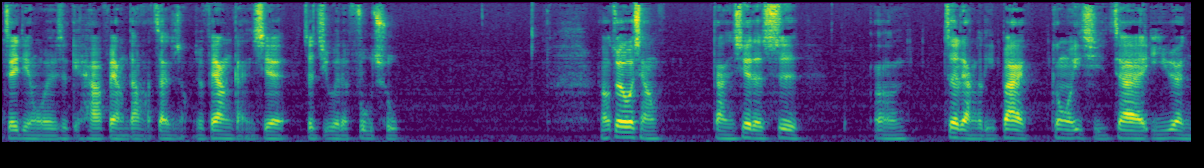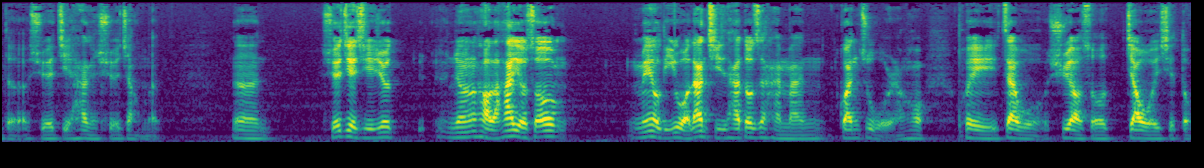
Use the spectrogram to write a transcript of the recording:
这一点我也是给他非常大的赞赏，就非常感谢这几位的付出。然后最后想感谢的是，嗯，这两个礼拜跟我一起在医院的学姐和学长们。嗯，学姐其实就人很好了，她有时候没有理我，但其实她都是还蛮关注我，然后会在我需要的时候教我一些东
